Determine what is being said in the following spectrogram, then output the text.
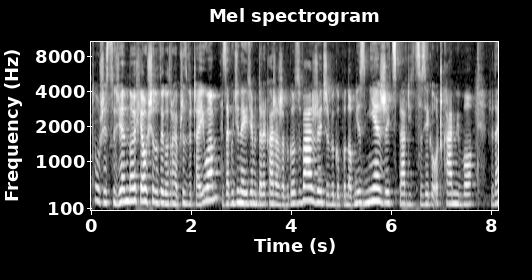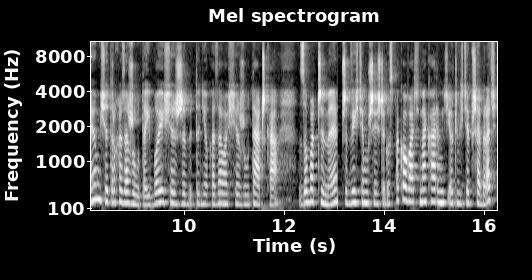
to już jest codzienność, ja już się do tego trochę przyzwyczaiłam. Za godzinę jedziemy do lekarza, żeby go zważyć, żeby go ponownie zmierzyć, sprawdzić co z jego oczkami, bo wydają mi się trochę za żółte i boję się, żeby to nie okazała się żółtaczka. Zobaczymy. Przed wyjściem muszę jeszcze go spakować, nakarmić i oczywiście przebrać,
